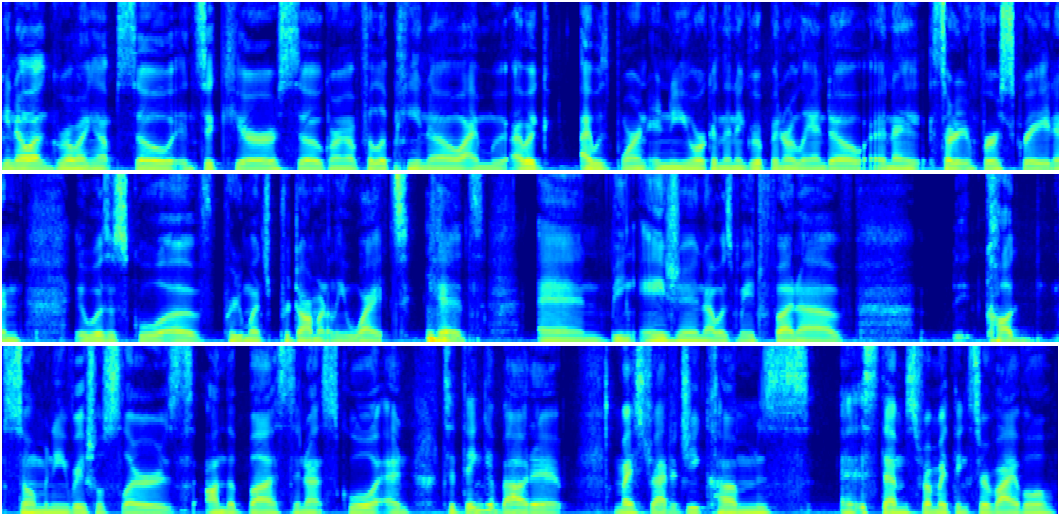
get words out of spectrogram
You know what? Growing up so insecure, so growing up Filipino, I moved, I like I was born in New York and then I grew up in Orlando and I started in first grade and it was a school of pretty much predominantly white mm-hmm. kids. And being Asian, I was made fun of called so many racial slurs on the bus and at school and to think about it my strategy comes stems from i think survival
